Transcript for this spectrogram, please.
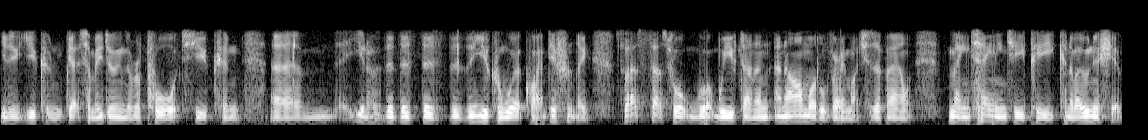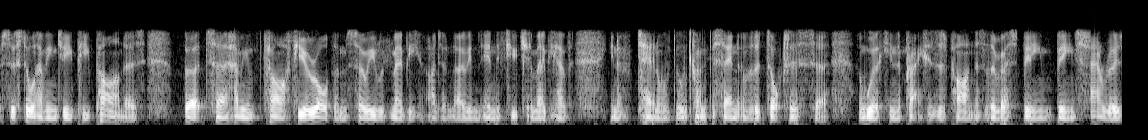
you know you can get somebody doing the reports. You can um, you know there's, there's, there's, you can work quite differently. So that's that's what what we've done and, and our model very much is about maintaining GP kind of ownership, so still having GP partners, but uh, having far fewer of them. So we would maybe, I don't know, in, in the future maybe have you know 10 or 20 percent of the doctors uh, working in the practice as partners, the rest being being salaried,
